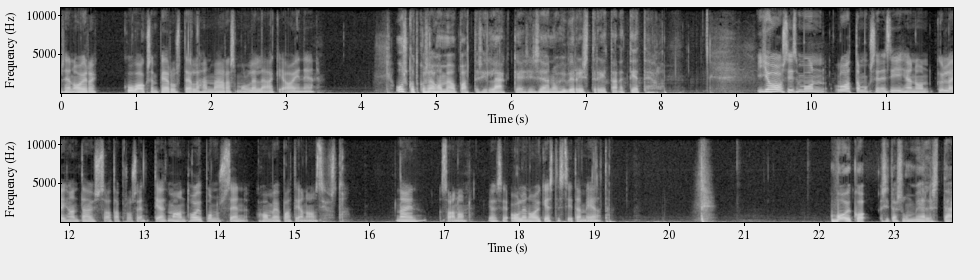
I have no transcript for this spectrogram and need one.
sen oirekuvauksen perusteella hän määräsi mulle lääkeaineen. Uskotko sä homeopaattisiin lääkkeisiin? Sehän on hyvin ristiriitainen tieteenala. Joo, siis mun luottamukseni siihen on kyllä ihan täys 100 prosenttia. Että mä oon toipunut sen homeopatian ansiosta. Näin sanon ja se olen oikeasti sitä mieltä. Voiko sitä sun mielestä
